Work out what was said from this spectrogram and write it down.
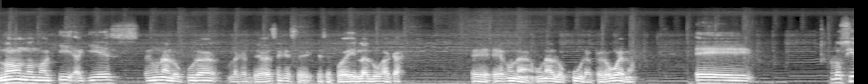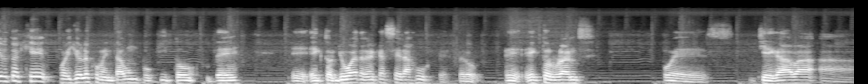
No, no, no, aquí, aquí es, es una locura la cantidad de veces que se, que se puede ir la luz acá. eh, es una, una, locura, pero bueno. Eh, lo cierto es que, pues yo les comentaba un poquito de eh, Héctor. Yo voy a tener que hacer ajustes, pero Héctor Brands, pues llegaba a,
